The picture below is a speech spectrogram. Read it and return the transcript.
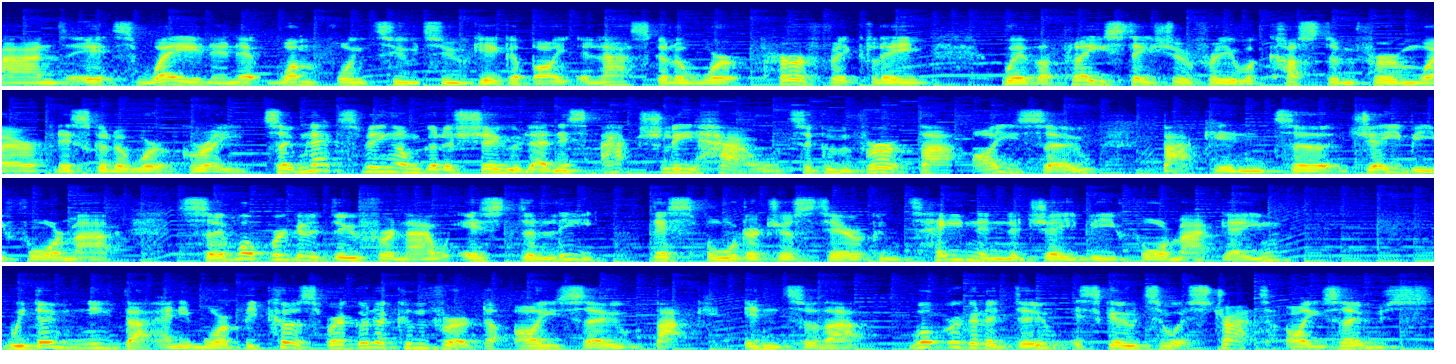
and it's weighing in at 1.22 gigabyte and that's going to work perfectly with a PlayStation 3 with custom firmware and it's going to work great. So next thing I'm going to show you then is actually how to convert that ISO back into JB format. So what we're going to do for now is delete this folder just here containing the JB format game we don't need that anymore because we're going to convert the ISO back into that. What we're going to do is go to extract ISOs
